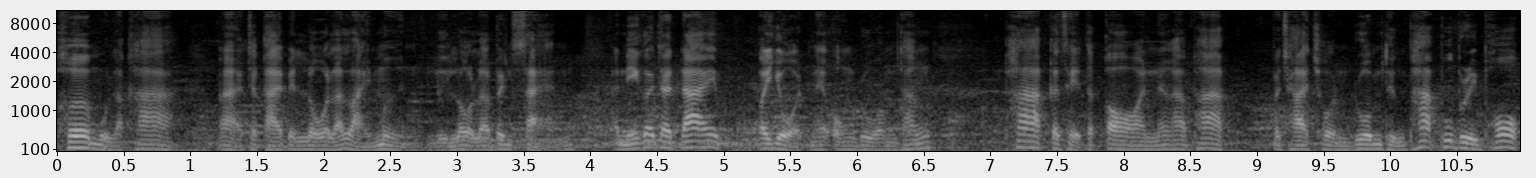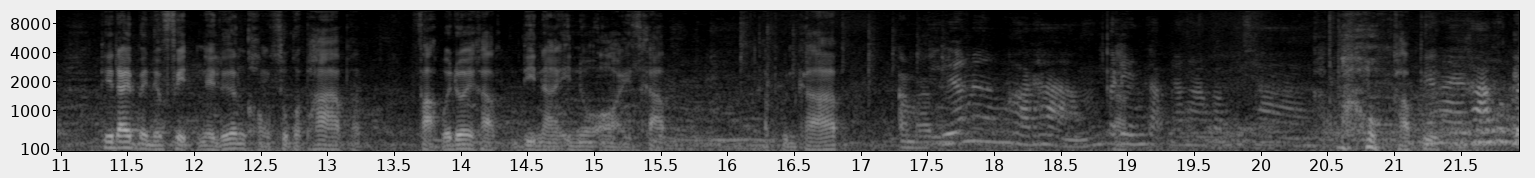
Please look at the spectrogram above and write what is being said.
เพิ่มมูลค่าอาจจะกลายเป็นโลละหลายหมื่น หรือโลละเป็นแสน อันนี้ก็จะได้ประโยชน์ในองค์รวมทั้ง ภาคเกษตรกรนะครับภาคประชาชนรวมถึงภาคผู้บริโภคที่ได้เบนฟิตในเรื่องของสุขภาพครับ ฝากไว้ด้วยครับดีนาอินโนออยส์ครับ ขอบคุณครับอามาอีกเรื่องหนึ่งขอถามประเด็นกับนางงามกัมพูชาครับพี่ยังไงคะคุณไป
